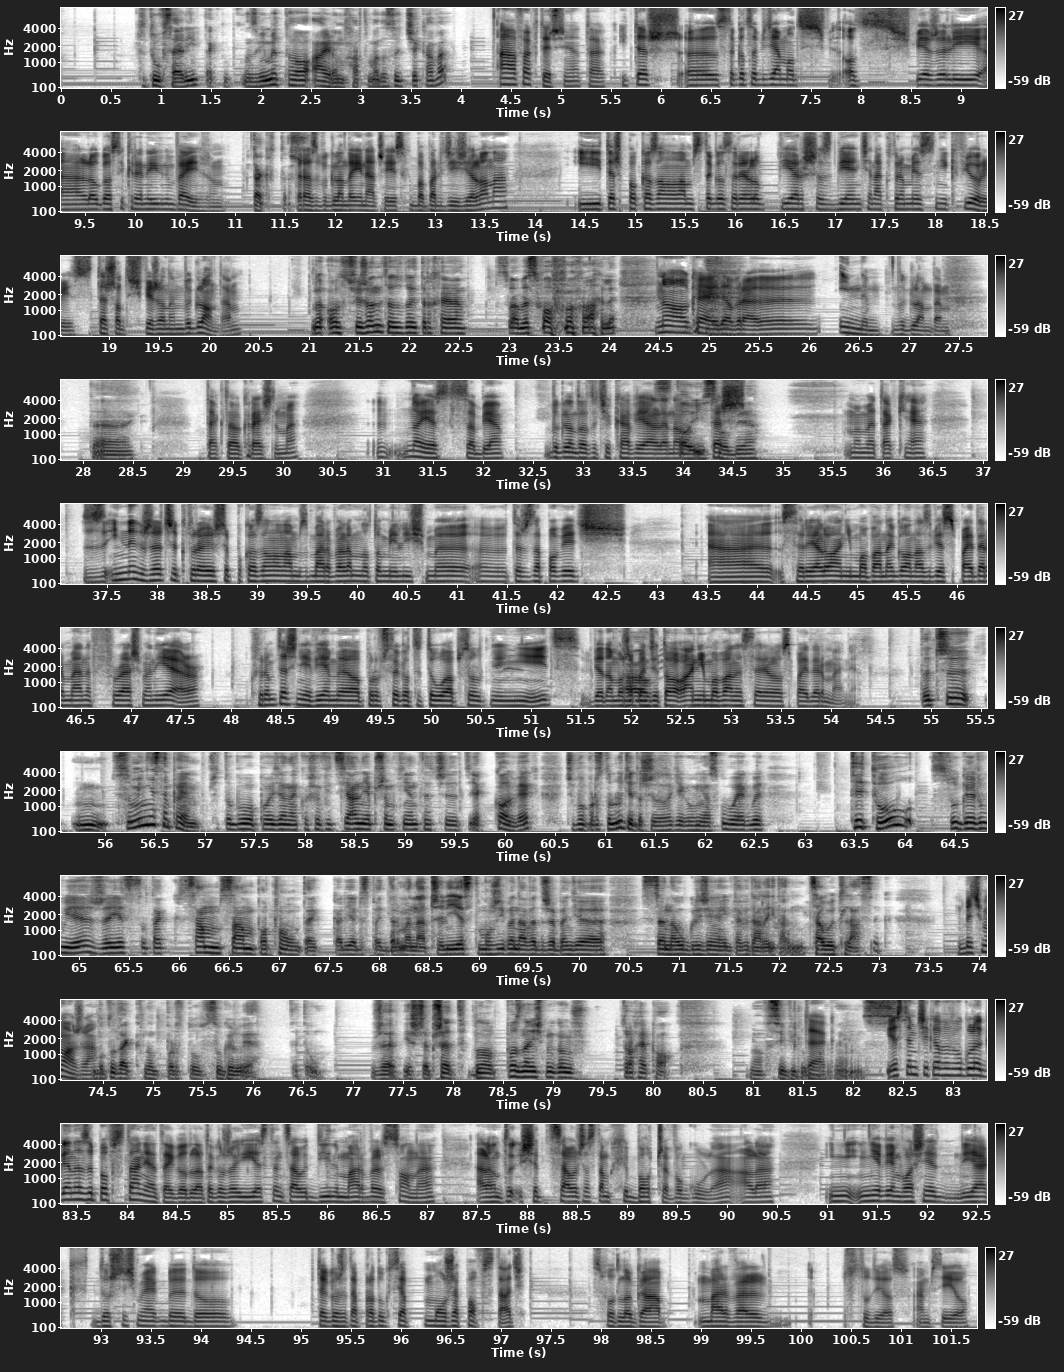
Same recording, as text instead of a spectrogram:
tytułów serii, tak nazwijmy, to Ironheart ma dosyć ciekawe. A, faktycznie, tak. I też e, z tego co widziałem, odświe odświeżyli e, logo Secret Invasion. Tak, też. Teraz wygląda inaczej, jest chyba bardziej zielona. I też pokazano nam z tego serialu pierwsze zdjęcie, na którym jest Nick Fury z też odświeżonym wyglądem. No, odświeżony to tutaj trochę słabe słowo, ale. No, okej, okay, dobra. E, innym wyglądem. Tak. tak to określmy. No jest sobie. Wygląda to ciekawie, ale no Stoi też sobie. mamy takie... Z innych rzeczy, które jeszcze pokazano nam z Marvelem, no to mieliśmy y, też zapowiedź e, serialu animowanego o nazwie Spider-Man Freshman Year, o którym też nie wiemy oprócz tego tytułu absolutnie nic. Wiadomo, że A- będzie to animowany serial o Spider-Manie. To czy. mm, W sumie nie jestem pewien, czy to było powiedziane jakoś oficjalnie przemknięte, czy jakkolwiek, czy po prostu ludzie doszli do takiego wniosku, bo jakby tytuł sugeruje, że jest to tak sam, sam początek kariery Spidermana, czyli jest możliwe nawet, że będzie scena ugryzienia i tak dalej, ten cały klasyk. Być może. Bo to tak no, po prostu sugeruje tytuł, że jeszcze przed, no poznaliśmy go już trochę po, no w Civilu, Tak. więc... Jestem ciekawy w ogóle genezy powstania tego, dlatego że jest ten cały deal Marvel-Sony, ale on się cały czas tam chybocze w ogóle, ale i nie, nie wiem właśnie jak doszliśmy jakby do tego, że ta produkcja może powstać z podloga Marvel Studios MCU.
